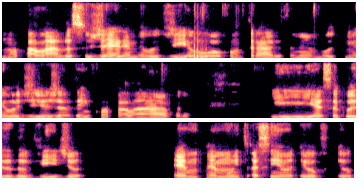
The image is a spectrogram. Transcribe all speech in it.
uma palavra sugere a melodia, ou ao contrário também, a melodia já vem com a palavra. E essa coisa do vídeo é, é muito, assim, eu, eu, eu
